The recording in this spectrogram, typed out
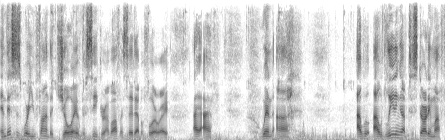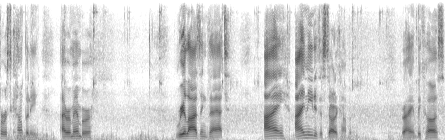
And this is where you find the joy of the seeker. I've often said that before, right? I, I when uh, I, w- I was leading up to starting my first company, I remember realizing that I I needed to start a company, right? Because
